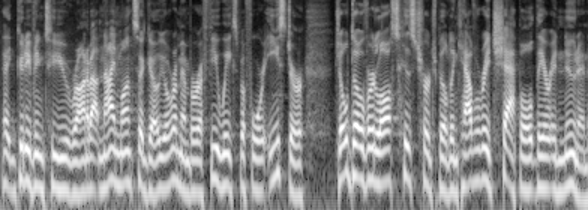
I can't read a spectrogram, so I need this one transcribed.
Hey, good evening to you, Ron. About nine months ago, you'll remember a few weeks before Easter, Joel Dover lost his church building, Calvary Chapel, there in Newnan.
